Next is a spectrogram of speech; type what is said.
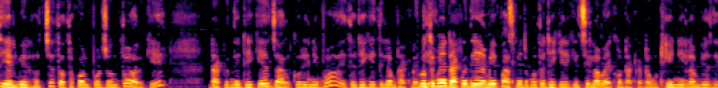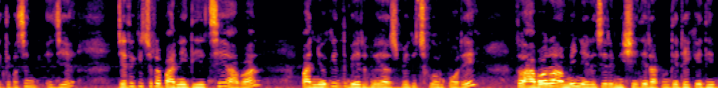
তেল বের হচ্ছে ততক্ষণ পর্যন্ত আর কি ঢাকনা দিয়ে ঢেকে জাল করে নিব। এই তো ঢেকে দিলাম ঢাকনা প্রথমে ঢাকনা দিয়ে আমি পাঁচ মিনিটের মতো ঢেকে রেখেছিলাম। এখন ঢাকনাটা উঠিয়ে নিলাম। বেশ দেখতে পাচ্ছেন এই যে, যেহেতু কিছুটা পানি দিয়েছি, আবার পানিও কিন্তু বের হয়ে আসবে কিছুক্ষণ পরে তো আবারও আমি নেড়ে চেড়ে মিশিয়ে দিয়ে ঢাকনা দিয়ে ঢেকে দিব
